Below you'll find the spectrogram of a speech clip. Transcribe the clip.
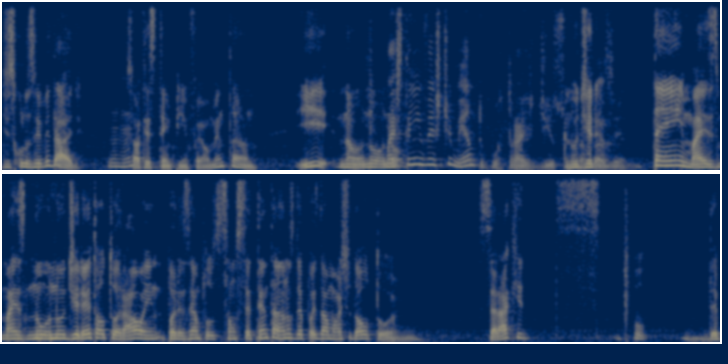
de exclusividade. Só que esse tempinho foi aumentando. E no, no, Mas no- tem investimento por trás disso no dire... fazer. Tem, mas, mas no, no direito autoral, por exemplo, são 70 anos depois da morte do autor. Uhum. Será que, tipo, de-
